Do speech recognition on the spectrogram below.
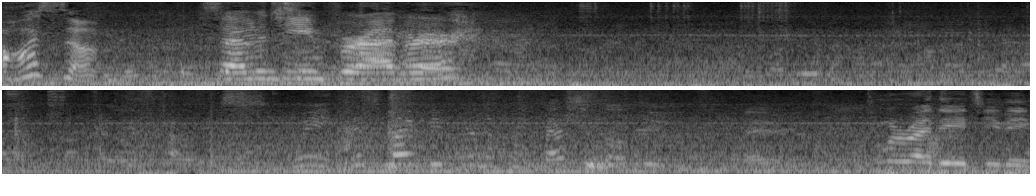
awesome. 17 forever. Wait, this might be for the professional dude. I'm gonna ride the ATV.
